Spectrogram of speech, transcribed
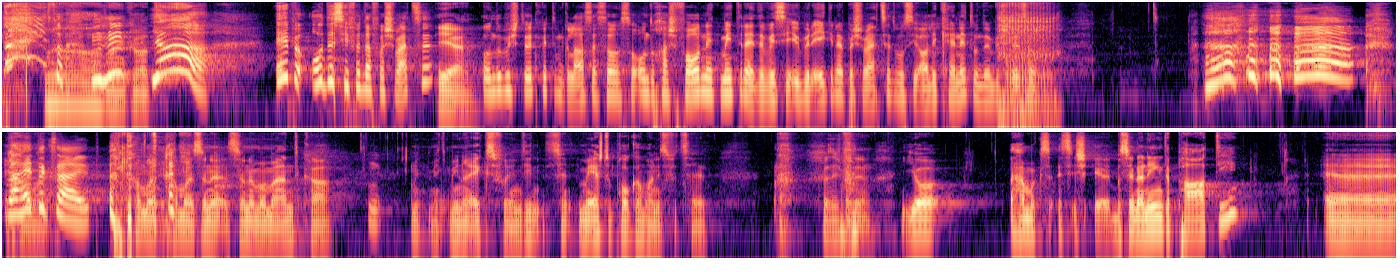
nein. So, Oh mein Gott. ja, eben. Oder sie fangen davon schwätzen. Ja. Und du bist dort mit dem Glas so, so und du kannst vorne nicht mitreden, weil sie über irgendjemanden schwätzen, wo sie alle kennen und dann bist du so... Was hat er gesagt? Ich habe mal, ich hab mal so, eine, so einen Moment gehabt mit, mit meiner Ex-Freundin. Im ersten Programm habe ich es erzählt. Was ist dem? Ja, haben wir, es ist, äh, wir sind an irgendeiner Party äh,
